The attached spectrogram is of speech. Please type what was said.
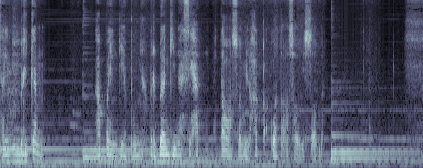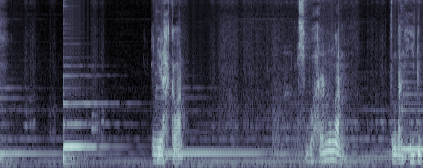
saling memberikan apa yang dia punya, berbagi nasihat, tawasawil haqqa wa sobat. Inilah kawan, sebuah renungan tentang hidup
